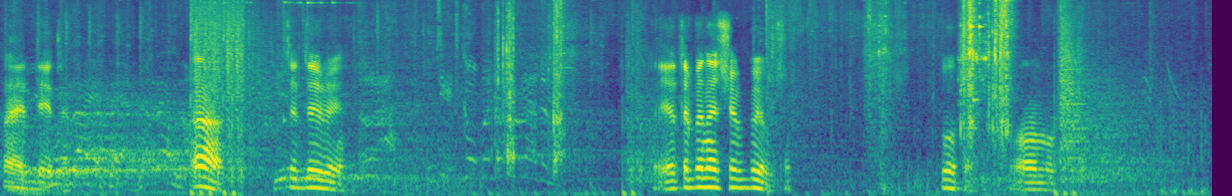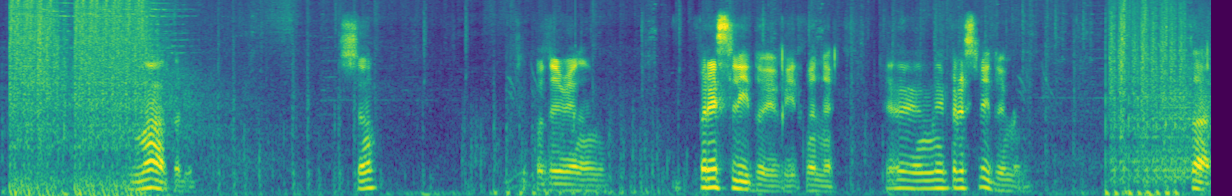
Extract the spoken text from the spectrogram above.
Та йди ти. А, ти диви. Я тебе наче вбив вже. Хто там? А ну. На тобі. Все. Подиви на мене. Переслідує від мене. Ти не переслідуй мене. Так.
